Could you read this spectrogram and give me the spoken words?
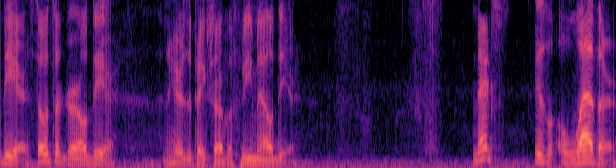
deer. So it's a girl deer. And here's a picture of a female deer. Next is leather.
